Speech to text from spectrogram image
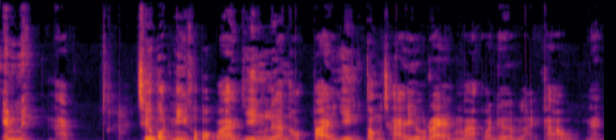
เอเมดนะครับ ชื่อบทนี้เขาบอกว่ายิ่งเลื่อนออกไปยิ่งต้องใช้แรงมากกว่าเดิมหลายเท่านะ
